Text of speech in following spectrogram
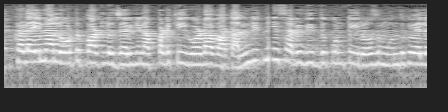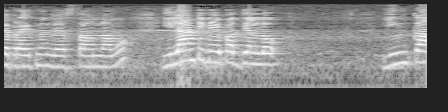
ఎక్కడైనా లోటుపాట్లు జరిగినప్పటికీ కూడా వాటన్నిటినీ సరిదిద్దుకుంటూ ఈరోజు ముందుకు వెళ్ళే ప్రయత్నం చేస్తా ఉన్నాము. ఇలాంటి నేపథ్యంలో ఇంకా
